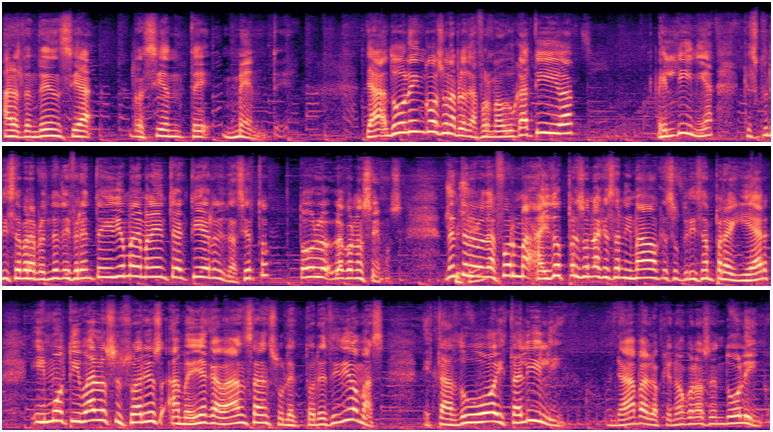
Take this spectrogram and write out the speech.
a la tendencia recientemente. Ya, Duolingo es una plataforma educativa en línea que se utiliza para aprender diferentes idiomas de manera interactiva y gratuita, ¿cierto? Todos la conocemos. Dentro Sí, de la plataforma hay dos personajes animados que se utilizan para guiar y motivar a los usuarios a medida que avanzan en sus lectores de idiomas. Está Duo y está Lily, ya para los que no conocen Duolingo.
